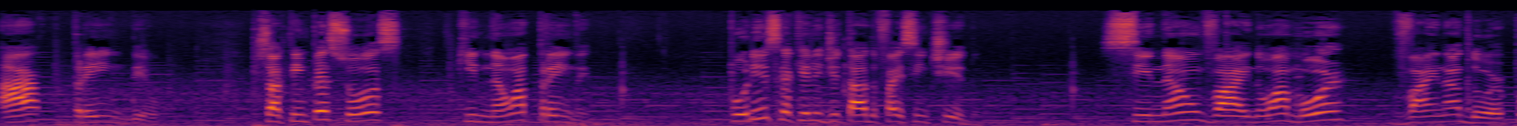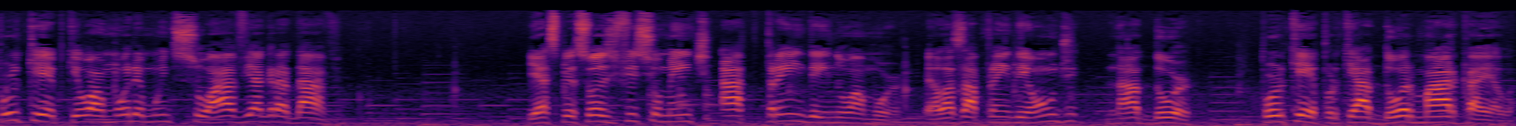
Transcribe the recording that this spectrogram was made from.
aprendeu. Só que tem pessoas que não aprendem. Por isso que aquele ditado faz sentido. Se não vai no amor, vai na dor. Por quê? Porque o amor é muito suave e agradável. E as pessoas dificilmente aprendem no amor. Elas aprendem onde? Na dor. Por quê? Porque a dor marca ela.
